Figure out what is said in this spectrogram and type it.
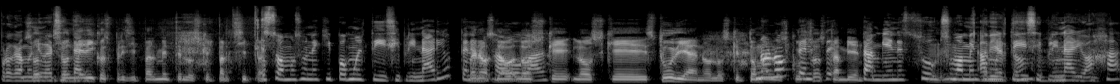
programa universitario. Son médicos principalmente los que participan. Somos un equipo multidisciplinario, tenemos Los que, los que estudian o los que toman los cursos también. También es sumamente multidisciplinario. Ajá.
